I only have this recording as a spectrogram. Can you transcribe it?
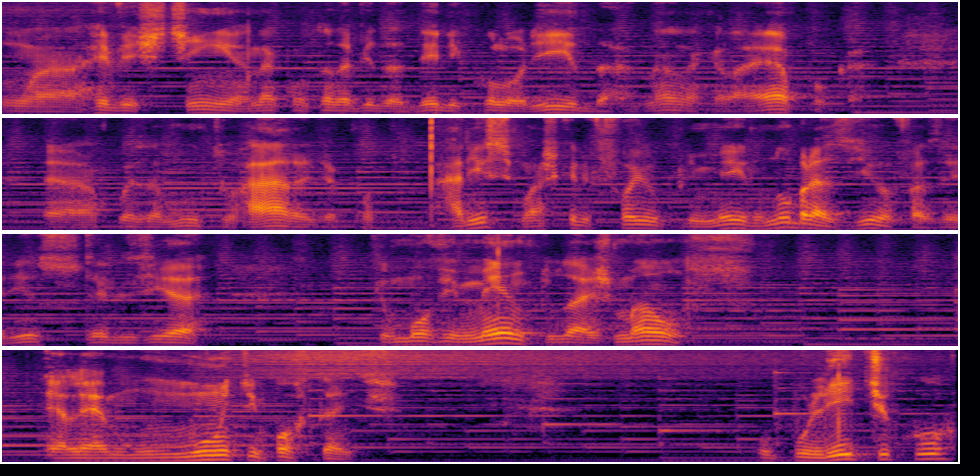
uma revestinha, né, contando a vida dele colorida né, naquela época. É uma coisa muito rara, de, raríssimo. Acho que ele foi o primeiro no Brasil a fazer isso. Ele dizia que o movimento das mãos ela é muito importante. O político,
